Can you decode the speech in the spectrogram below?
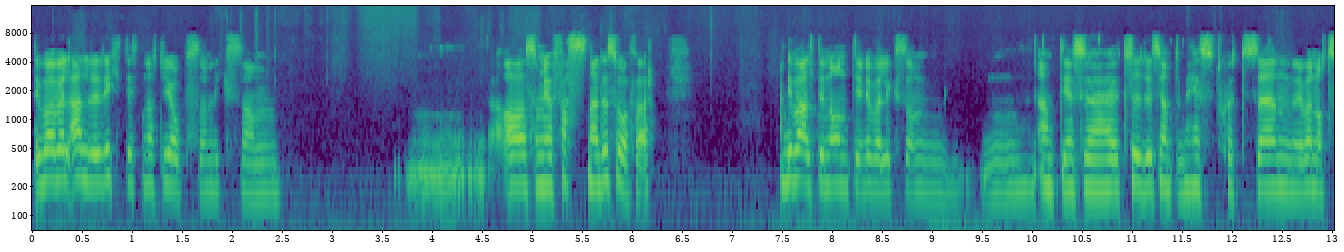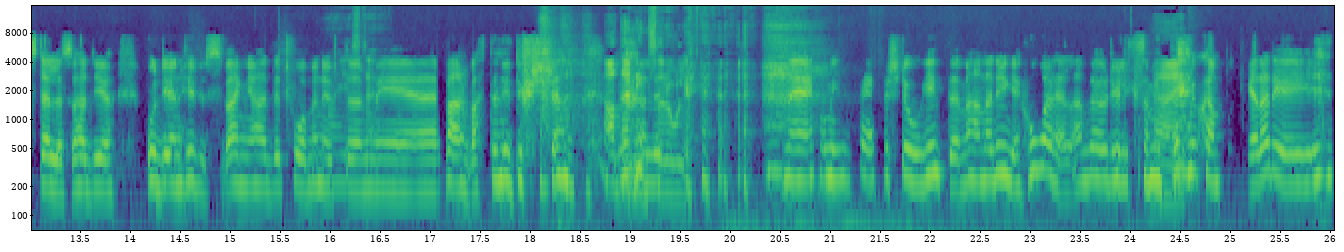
det var väl aldrig riktigt något jobb som liksom mm, ja, som jag fastnade så för det var alltid någonting. Det var liksom mm, antingen så trivdes jag inte med hästskötseln. Det var något ställe så hade jag, bodde jag i en husvagn. Jag hade två minuter ja, med varmvatten i duschen. ja, den är inte så rolig. Nej, och min chef förstod inte. Men han hade ju inget hår heller. Han behövde ju liksom Nej. inte schamponera det i.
